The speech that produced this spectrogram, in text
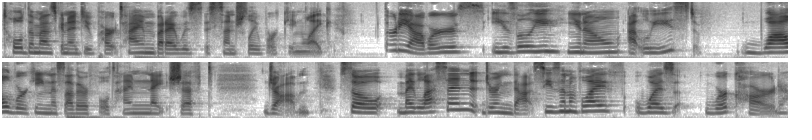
told them I was going to do part time, but I was essentially working like 30 hours easily, you know, at least while working this other full time night shift job. So, my lesson during that season of life was work hard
